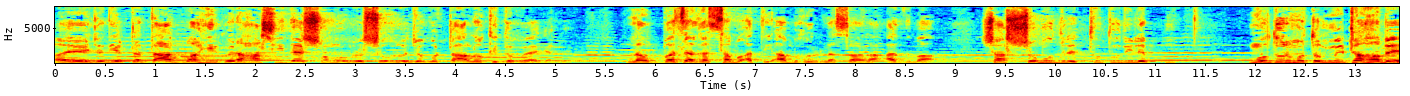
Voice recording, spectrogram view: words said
হায়, যদি একটা দাঁত বাহির করে হাসি দেয়, সমগ্র সৌর জগৎটা আলোকিত হয়ে যাবে। লাউ বাজাগা সাব আতি আবহুর লাসারা আদবা শ্বাস সমুদ্রে থুতু দিলে মধুর মতো মিঠা হবে।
